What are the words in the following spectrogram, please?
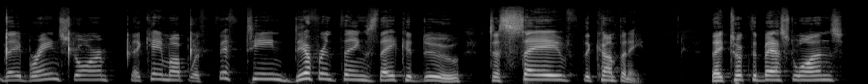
they brainstormed, they came up with 15 different things they could do to save the company. They took the best ones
